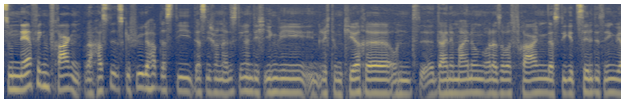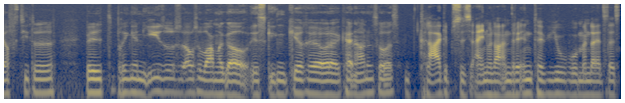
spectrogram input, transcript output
Zu nervigen Fragen. Hast du das Gefühl gehabt, dass die, dass die Journalistinnen dich irgendwie in Richtung Kirche und äh, deine Meinung oder sowas fragen, dass die gezielt ist irgendwie aufs Titelbild bringen, Jesus aus Obermagau ist gegen Kirche oder keine Ahnung sowas? Klar gibt es das ein oder andere Interview, wo man da jetzt als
